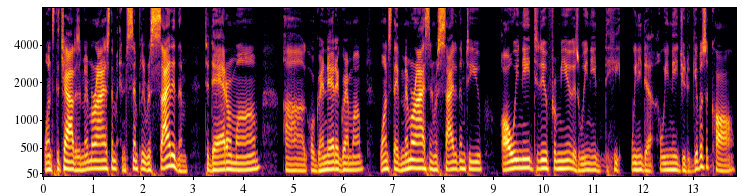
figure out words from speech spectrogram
once the child has memorized them and simply recited them to dad or mom uh, or granddad or grandma, once they've memorized and recited them to you, all we need to do from you is we need to, we need to we need you to give us a call.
